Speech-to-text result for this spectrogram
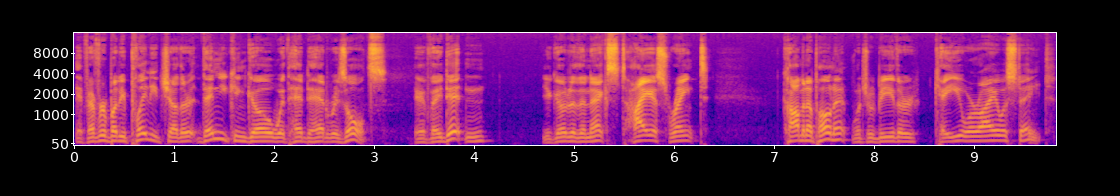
if everybody played each other, then you can go with head to head results. If they didn't, you go to the next highest ranked common opponent, which would be either KU or Iowa State.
